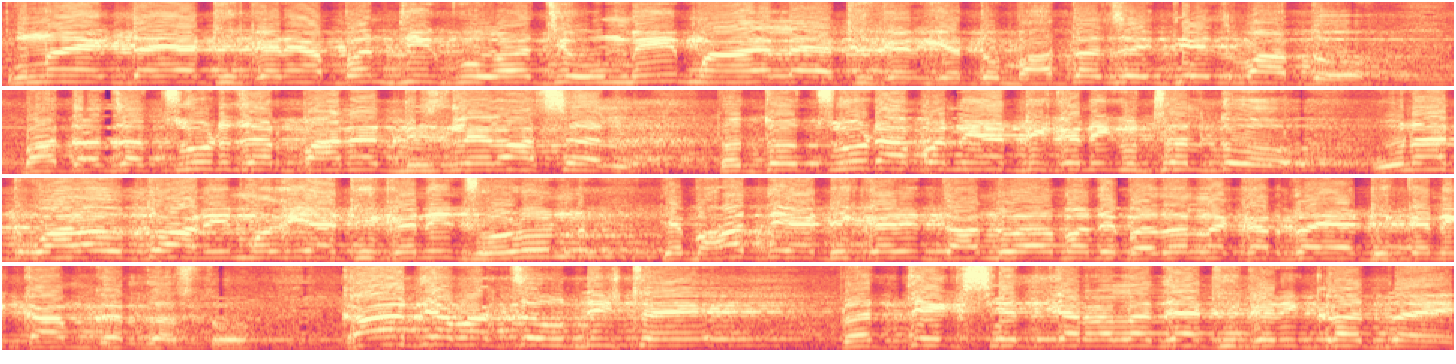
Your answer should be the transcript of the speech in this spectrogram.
पुन्हा एकदा या ठिकाणी आपण ती गुळाची उंबी माळायला या ठिकाणी घेतो. भाताचं तेच पाहतो. भाताचा चूड जर पाण्यात भिजलेला असेल तर तो चूड आपण या ठिकाणी उचलतो उन्हात वाळवतो आणि मग या ठिकाणी झोडून ते भात या ठिकाणी तांदूळामध्ये बदलण्याकरता या ठिकाणी काम करत असतो. का त्या मागचं उद्दिष्ट आहे? प्रत्येक शेतकऱ्याला त्या ठिकाणी कळत आहे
